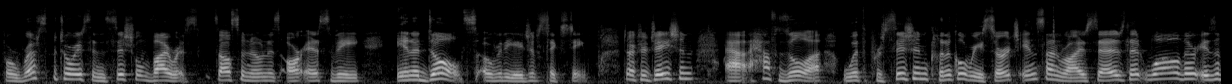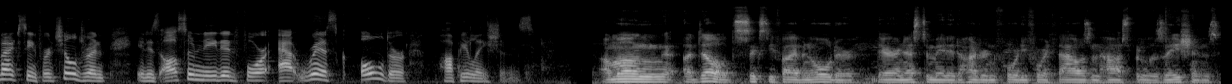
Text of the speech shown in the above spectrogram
for respiratory syncytial virus. It's also known as RSV in adults over the age of 60. Dr. Jason uh, Hafizullah with Precision Clinical Research in Sunrise says that while there is a vaccine for children, it is also needed for at-risk older populations. Among adults 65 and older, there are an estimated 144,000 hospitalizations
